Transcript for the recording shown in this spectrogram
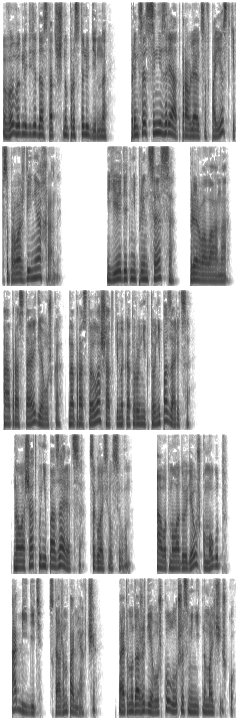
вы выглядите достаточно простолюдинно. Принцессы не зря отправляются в поездки в сопровождении охраны». «Едет не принцесса», — прервала она, «а простая девушка, на простой лошадке, на которую никто не позарится. «На лошадку не позарятся», — согласился он. «А вот молодую девушку могут обидеть, скажем помягче. Поэтому даже девушку лучше сменить на мальчишку.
